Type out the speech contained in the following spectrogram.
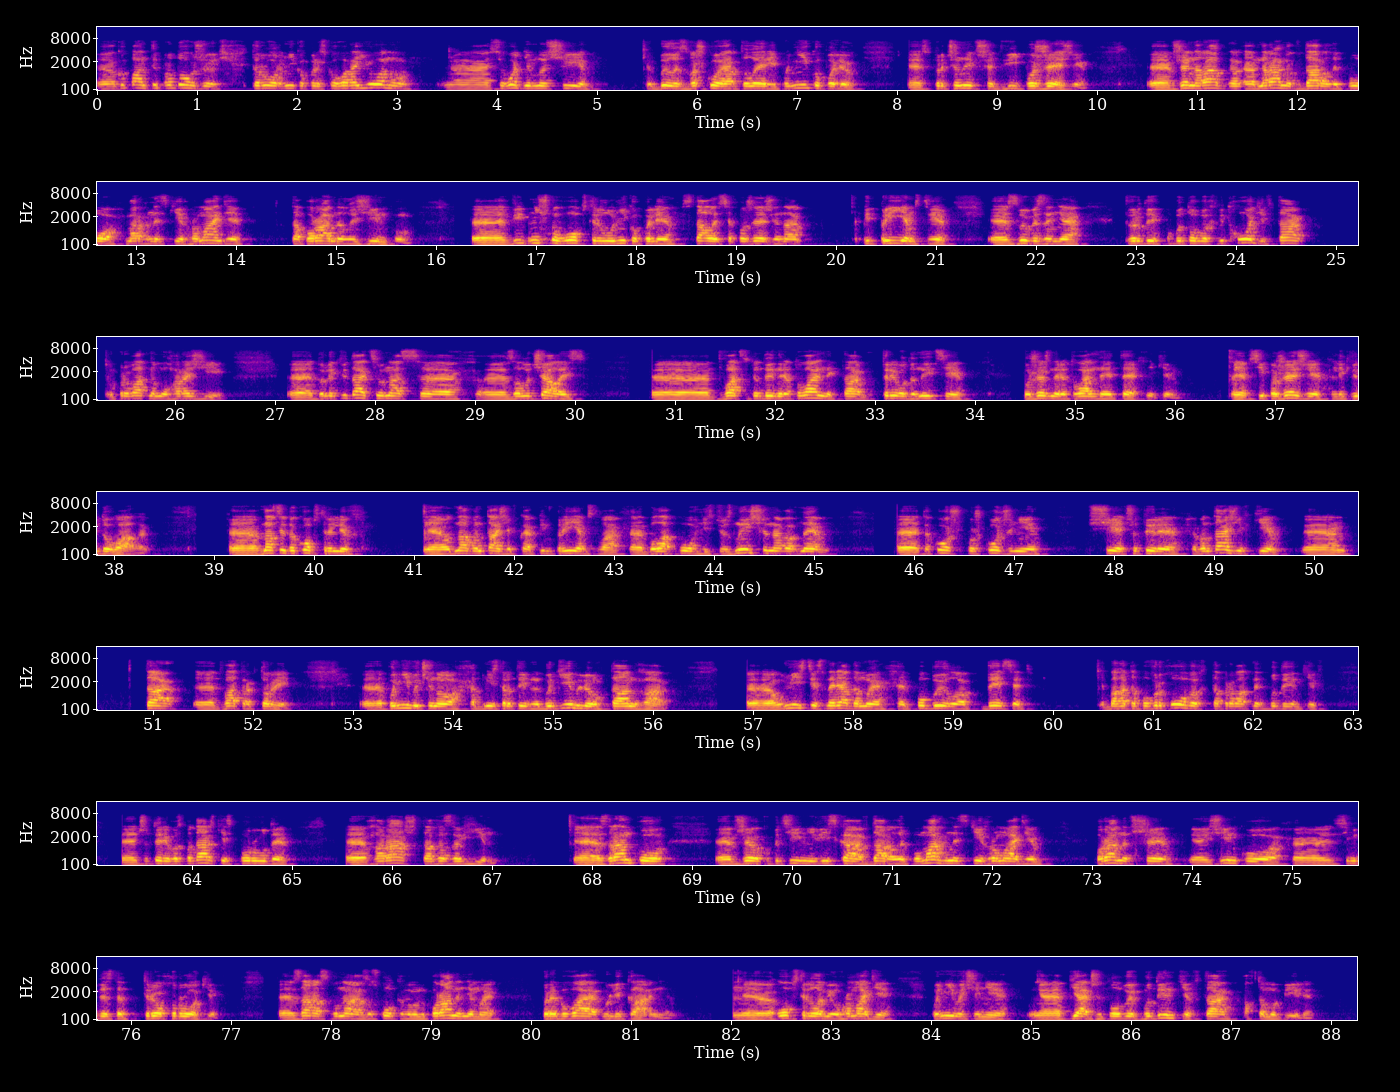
Е, Окупанти продовжують терор Нікопольського району. Е, Сьогодні вночі били з важкої артилерії по Нікополю, е, спричинивши дві пожежі. Вже на, ранок вдарили по Марганецькій громаді та поранили жінку. Від нічного обстрілу у Нікополі сталися пожежі на підприємстві з вивезення твердих побутових відходів та у приватному гаражі. Е, До ліквідації у нас е, е, залучались е, 21 рятувальник та 3 одиниці пожежно-рятувальної техніки. Всі пожежі ліквідували. Внаслідок обстрілів одна вантажівка підприємства була повністю знищена вогнем. Також пошкоджені ще 4 вантажівки та е, два трактори. Понівечено адміністративну будівлю та ангар. Е, У місті снарядами е, побило 10 багатоповерхових та приватних будинків, 4 господарські споруди, е, гараж та газогін. Е, Зранку е, вже окупаційні війська вдарили по Марганецькій громаді, поранивши е, жінку е, 73 років. Е, Зараз вона з осколковими пораненнями перебуває у лікарні. Е, Обстрілами у громаді понівечені 5 житлових будинків та автомобілі.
